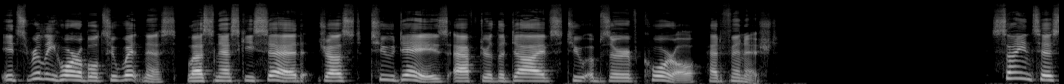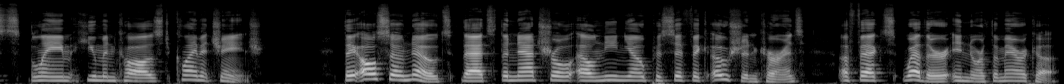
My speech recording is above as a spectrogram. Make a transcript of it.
It's really horrible to witness, Lesneski said just two days after the dives to observe coral had finished. Scientists blame human caused climate change. They also note that the natural El Nino Pacific Ocean current affects weather in North America.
